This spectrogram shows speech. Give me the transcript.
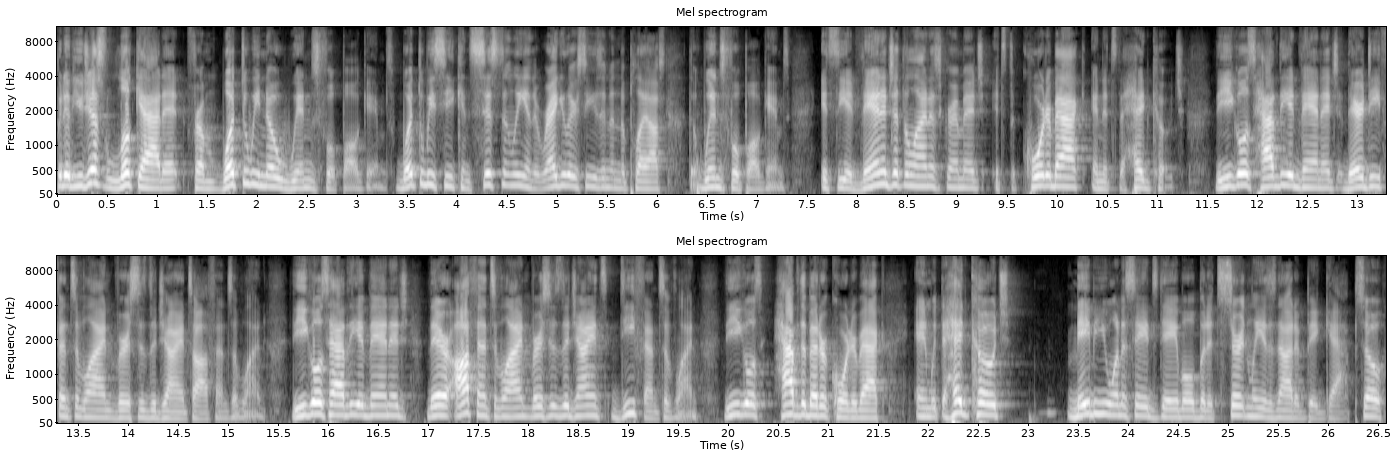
But if you just look at it from what do we know wins football games? What do we see consistently in the regular season and the playoffs that wins football games? It's the advantage at the line of scrimmage, it's the quarterback, and it's the head coach. The Eagles have the advantage, their defensive line versus the Giants' offensive line. The Eagles have the advantage, their offensive line versus the Giants' defensive line. The Eagles have the better quarterback. And with the head coach, maybe you want to say it's Daboll, but it certainly is not a big gap. So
